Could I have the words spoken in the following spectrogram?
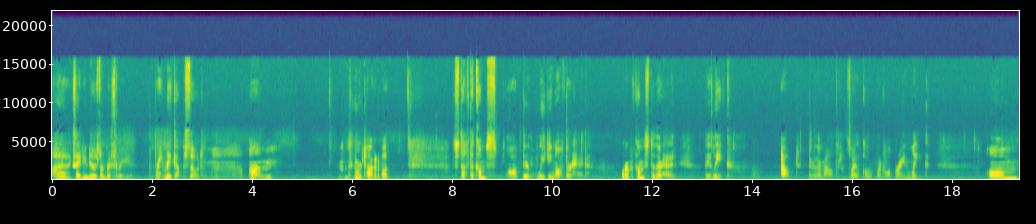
uh, exciting news number three. Brain leak episode. Um, we're talking about stuff that comes off, they're leaking off their head. Whatever comes to their head, they leak out through their mouth. That's why they're called brain leak. Um,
